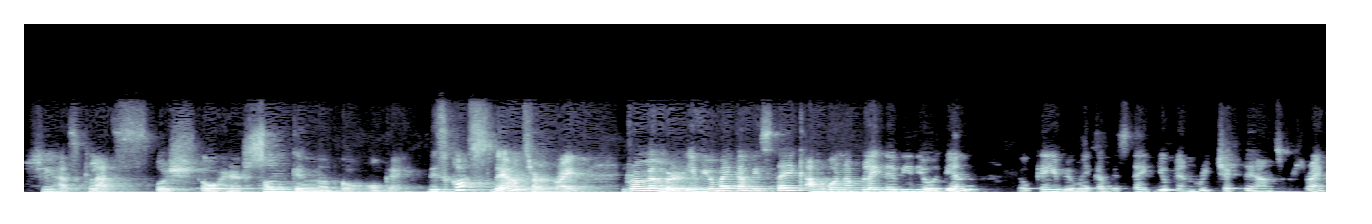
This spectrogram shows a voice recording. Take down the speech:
She has class or, sh- or her son cannot go. Okay. Discuss the answer, right? Remember, if you make a mistake, I'm going to play the video again. Okay. If you make a mistake, you can recheck the answers, right?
